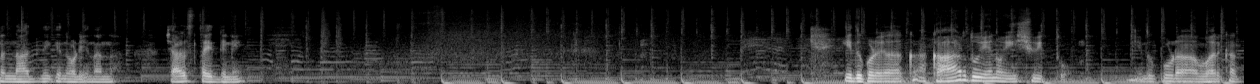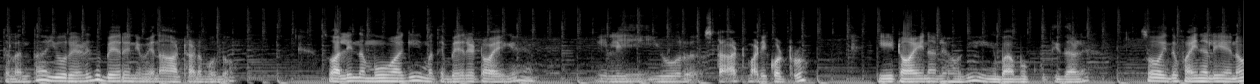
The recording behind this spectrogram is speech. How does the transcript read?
ನನ್ನ ನಾದ್ನಿಗೆ ನೋಡಿ, ನಾನು ಚಾಳಿಸ್ತಾ ಇದ್ದೀನಿ. ಇದು ಕೂಡ ಕಾರ್ದು ಏನೋ ಇಶ್ಯೂ ಇತ್ತು. ಇದು ಕೂಡ ವರ್ಕ್ ಆಗ್ತಿಲ್ಲ ಅಂತ ಇವ್ರು ಹೇಳಿದ್ದು ಬೇರೆ ನೀವೇನೋ ಆಟ ಆಡ್ಬೋದು. ಸೊ ಅಲ್ಲಿಂದ ಮೂವ್ ಆಗಿ ಮತ್ತು ಬೇರೆ ಟಾಯ್ಗೆ ಇಲ್ಲಿ ಇವರು ಸ್ಟಾರ್ಟ್ ಮಾಡಿಕೊಟ್ರು ಈ ಟಾಯ್ನಲ್ಲಿ ಹೋಗಿ ಈಗ ಬಾಬು ಕೂತಿದ್ದಾಳೆ. ಸೊ ಇದು ಫೈನಲಿ ಏನೋ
